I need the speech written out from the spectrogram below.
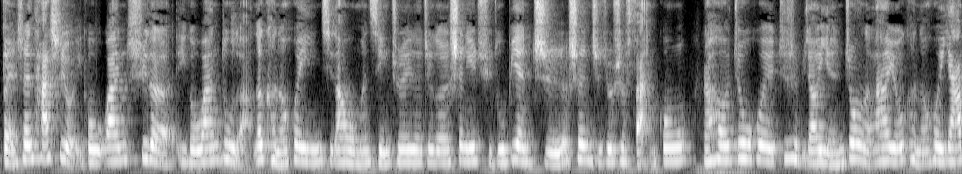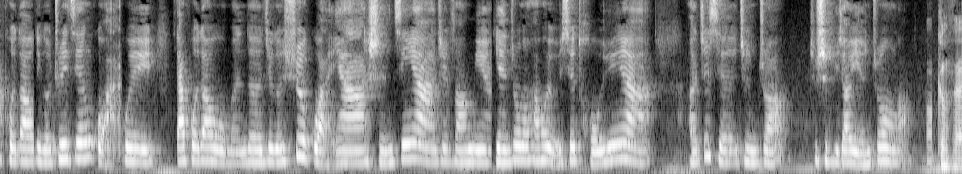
本身它是有一个弯曲的一个弯度的，那可能会引起到我们颈椎的这个生理曲度变直，甚至就是反弓，然后就会就是比较严重的，它有可能会压迫到那个椎间管，会压迫到我们的这个血管呀、神经啊这方面，严重的话会有一些头晕啊啊这些症状。就是比较严重了啊！刚才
